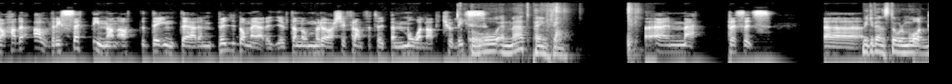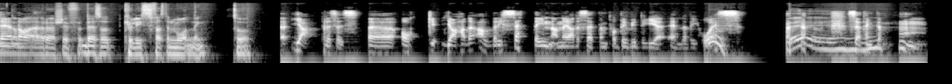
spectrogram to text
Jag hade aldrig sett innan att det inte är en by de är i, utan de rör sig framför typ en målad kuliss. Och en matte painting. Eh, med, precis. Eh, Vilket är en stor målning de la- rör sig för. Det är så kuliss fast en målning. Så ja, precis. Eh, och jag hade aldrig sett det innan när jag hade sett den på DVD eller VHS. är... Så jag tänkte, hmm,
